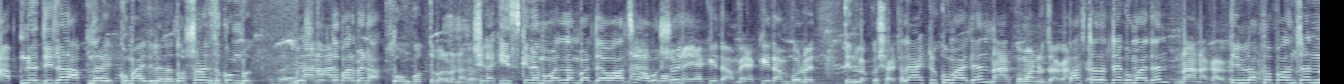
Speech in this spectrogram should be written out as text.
আপনি দিলেন আপনার কমাই দিলেন দশ টাকা কিছু কম বেশ করতে পারবে না। কম করতে পারবে না সেটা কি স্ক্রিনে মোবাইল নাম্বার দেওয়া আছে? অবশ্যই। একই দাম একই দাম পড়বে তিন লক্ষ ষাট তাহলে একটু কমাই দেন। না আর কমানোর জায়গা পাঁচ হাজার টাকা কমাই দেন। না না কাকা। তিন লক্ষ পঞ্চান্ন।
